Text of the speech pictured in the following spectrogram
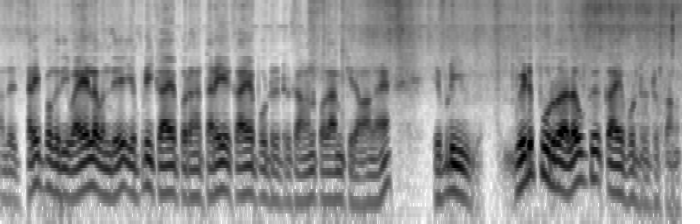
அந்த தரைப்பகுதி வயலை வந்து எப்படி காய போடுறாங்க தரையை காய போட்டுட்ருக்காங்கன்னு காமிக்கிறேன் வாங்க. எப்படி வெடுப்புடுற அளவுக்கு காய போட்டுட்ருப்பாங்க.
